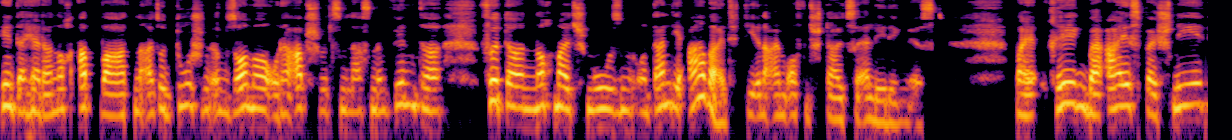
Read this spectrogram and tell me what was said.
Hinterher dann noch abwarten, also duschen im Sommer oder abschwitzen lassen im Winter, füttern, nochmal schmusen und dann die Arbeit, die in einem Offenstall zu erledigen ist. Bei Regen, bei Eis, bei Schnee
